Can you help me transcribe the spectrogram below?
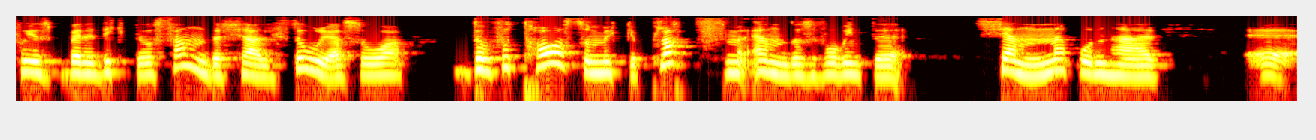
på just Benedikte och Sanders kärlekshistoria så de får ta så mycket plats men ändå så får vi inte känna på den här eh,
